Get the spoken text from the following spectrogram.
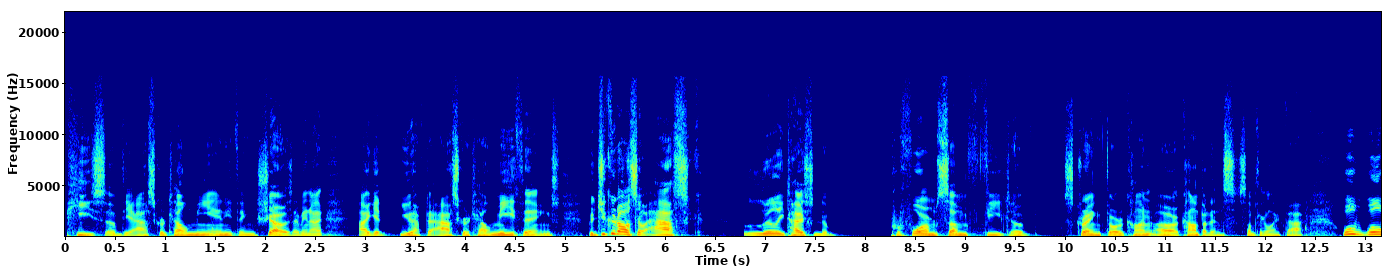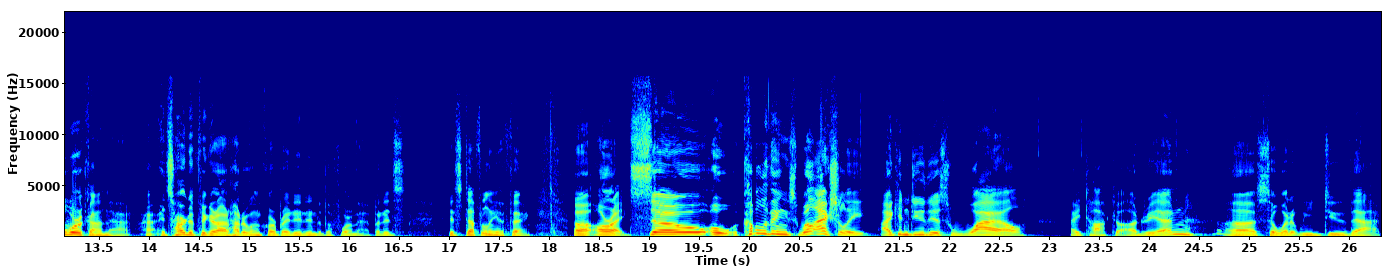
piece of the Ask or Tell Me Anything shows. I mean, I, I get you have to ask or tell me things, but you could also ask Lily Tyson to perform some feat of strength or con, uh, competence, something like that. We'll we'll work on that. Uh, it's hard to figure out how to incorporate it into the format, but it's it's definitely a thing. Uh, all right. So, oh, a couple of things. Well, actually, I can do this while I talk to Adrienne. Uh, so why don't we do that?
